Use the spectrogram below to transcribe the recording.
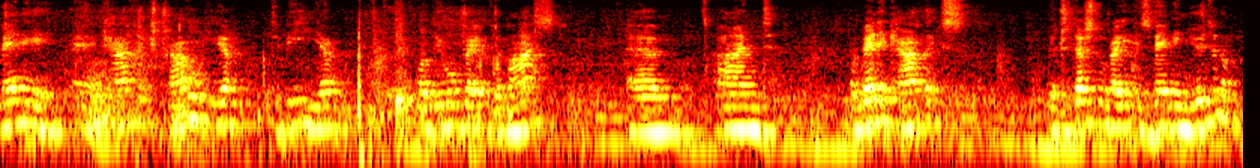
many uh, Catholics travel here to be here for the old rite of the Mass. Um, and for many Catholics, the traditional rite is very new to them.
